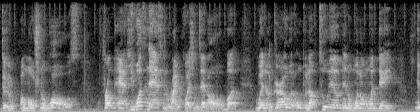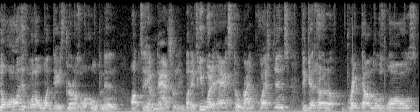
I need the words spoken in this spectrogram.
the emotional walls from at he wasn't asking the right questions at all but when a girl would open up to him in a one-on-one date you know all his one-on-one dates girls were opening up to him naturally. But if he would have asked the right questions to get her to break down those walls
